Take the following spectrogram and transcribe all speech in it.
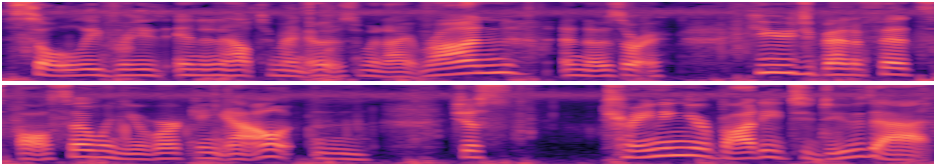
solely breathe in and out through my nose when I run. And those are huge benefits also when you're working out and just training your body to do that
